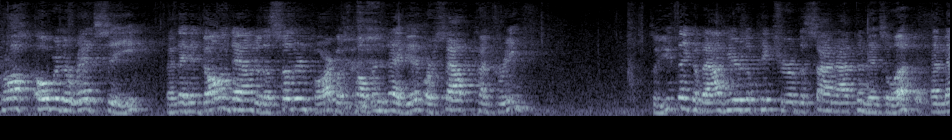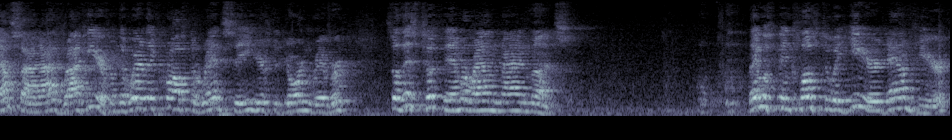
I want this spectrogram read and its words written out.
crossed over the Red Sea, and they had gone down to the southern part, what's called the Negev, or South Country. So you think about, here's a picture of the Sinai Peninsula, and Mount Sinai right here. From the, where they crossed the Red Sea, here's the Jordan River. So this took them around nine months. They will spend close to a year down here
